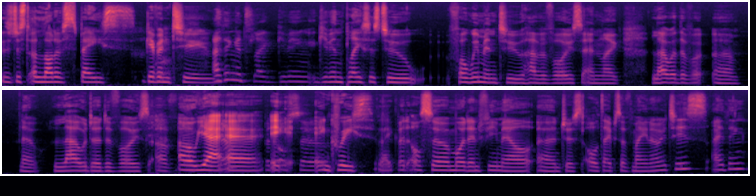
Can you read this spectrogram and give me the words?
there's just a lot of space given Well, to. I think it's like giving giving places to for women to have a voice and like lower the vo- um no louder the voice of oh yeah, female, uh, also increase like. but also more than female uh, just all types of minorities i think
